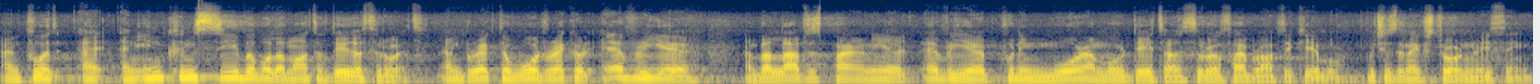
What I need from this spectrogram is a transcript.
and put a, an inconceivable amount of data through it and break the world record every year. And Bell Labs is pioneered every year putting more and more data through a fiber optic cable, which is an extraordinary thing.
